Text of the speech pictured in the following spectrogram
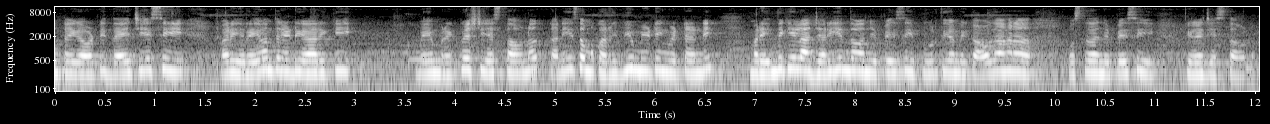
ఉంటాయి కాబట్టి దయచేసి మరి రేవంత్ రెడ్డి గారికి మేము రిక్వెస్ట్ చేస్తూ ఉన్నాం. కనీసం ఒక రివ్యూ మీటింగ్ పెట్టండి. మరి ఎందుకు ఇలా జరిగిందో అని చెప్పేసి పూర్తిగా మీకు అవగాహన వస్తుందని చెప్పేసి తెలియజేస్తూ ఉన్నాం.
